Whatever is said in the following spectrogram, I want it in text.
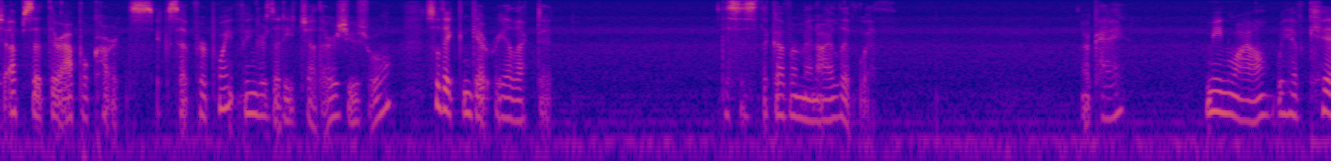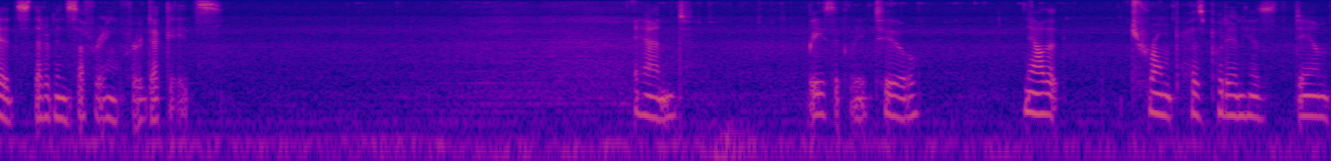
to upset their apple carts except for point fingers at each other as usual so they can get reelected. This is the government I live with. Okay? Meanwhile, we have kids that have been suffering for decades. And basically, too, now that Trump has put in his damn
